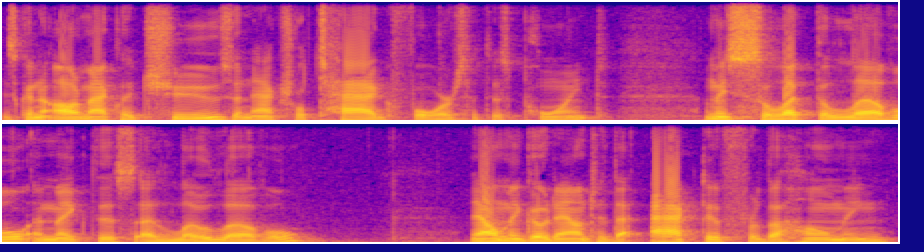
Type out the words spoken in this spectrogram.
It's going to automatically choose an actual tag for us at this point. Let me select the level and make this a low level. Now let me go down to the active for the homing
